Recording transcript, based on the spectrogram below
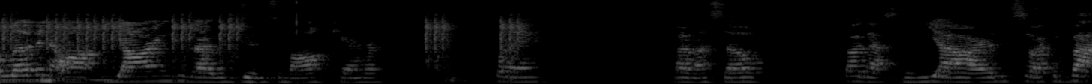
11 off yarn because I was doing some off camera play by myself. So I got some yarn so I could buy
